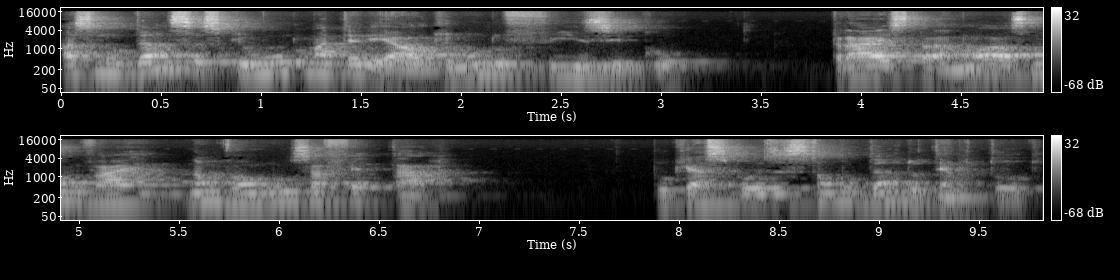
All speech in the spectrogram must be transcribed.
as mudanças que o mundo material, que o mundo físico traz para nós não vai, não vão nos afetar, porque as coisas estão mudando o tempo todo.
